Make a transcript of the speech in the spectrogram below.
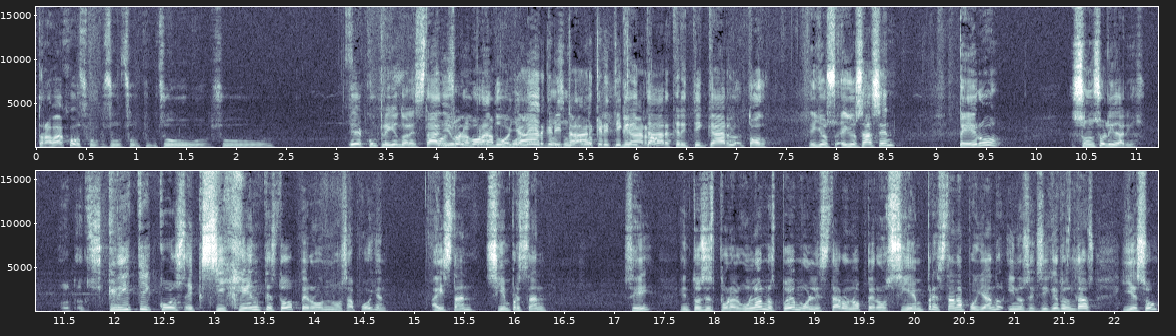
trabajo, su- su- su- su- ella cumple yendo al estadio, comprando apoyar, un boleto, su gritar, labor, criticar, gritar, ¿no? criticar, todo. Ellos, ellos hacen, pero son solidarios. Críticos, exigentes, todo, pero nos apoyan. Ahí están, siempre están. ¿Sí? Entonces, por algún lado nos puede molestar o no, pero siempre están apoyando y nos exigen resultados. Y eso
